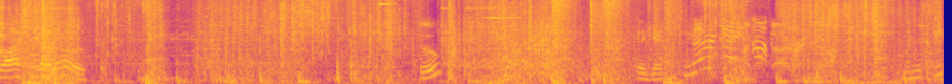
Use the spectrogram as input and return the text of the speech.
Whose glasses are those? Who? They gave them to you? Barricade I'm gonna die right now. Let me see.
